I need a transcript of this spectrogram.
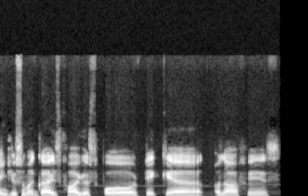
Thank you so much guys for your support. Take care. Allah Hafiz.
